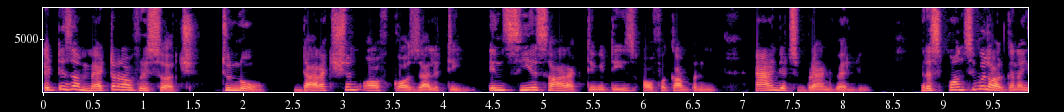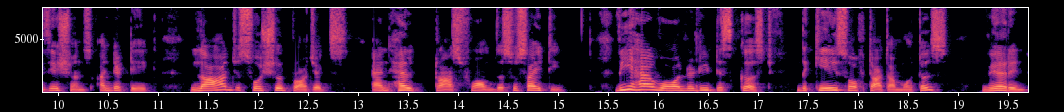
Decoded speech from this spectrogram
It is a matter of research to know direction of causality in CSR activities of a company and its brand value. Responsible organizations undertake large social projects and help transform the society. We have already discussed the case of Tata Motors, wherein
